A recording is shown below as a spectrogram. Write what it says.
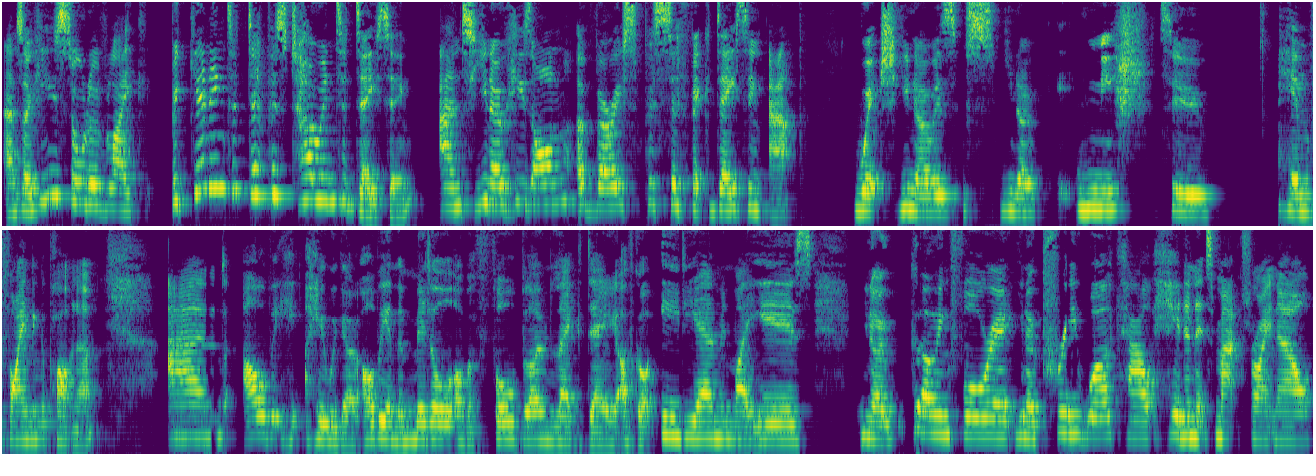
and so he's sort of like beginning to dip his toe into dating. And, you know, he's on a very specific dating app, which, you know, is, you know, niche to him finding a partner and I'll be here we go. I'll be in the middle of a full blown leg day. I've got EDM in my ears, you know, going for it, you know, pre workout, hitting its max right now.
